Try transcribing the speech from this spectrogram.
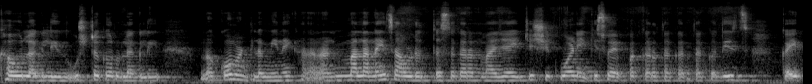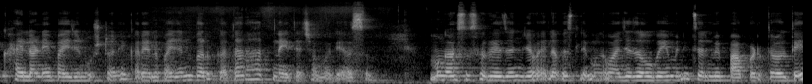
खाऊ लागली उष्ट करू लागली. नको म्हटलं मी नाही खाणार. आणि मला नाहीच आवडत तसं कारण माझ्या आईची शिकवण आहे की स्वयंपाक करता करता कधीच काही खायला नाही पाहिजे उष्ट नाही करायला पाहिजे बरं कथा राहत नाही त्याच्यामध्ये असं. मग असं सगळेजण जेवायला बसले. मग माझ्या जाऊबाई म्हणे चल मी पापड तळते.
